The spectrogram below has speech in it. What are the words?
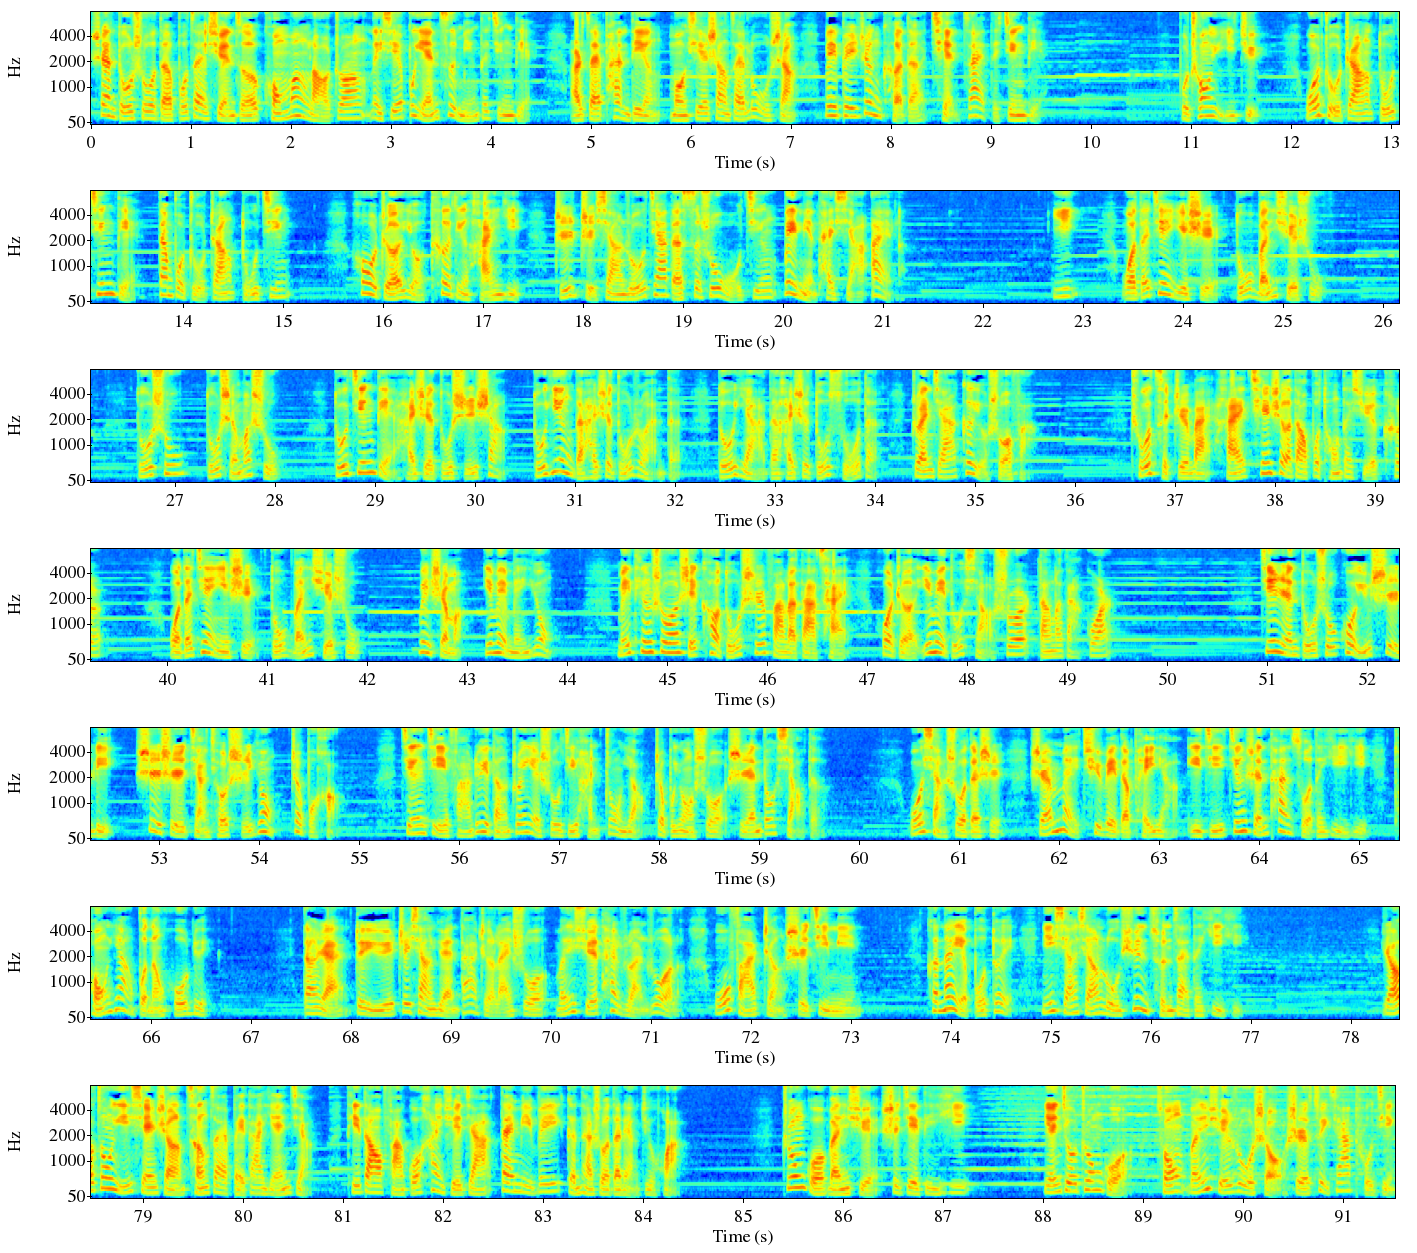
善读书的不再选择孔孟老庄那些不言自明的经典，而在判定某些尚在路上、未被认可的潜在的经典。补充一句，我主张读经典。但不主张读经，后者有特定含义，只指向儒家的四书五经，未免太狭隘了。一，我的建议是读文学书。读书读什么书？读经典还是读时尚？读硬的还是读软的？读雅的还是读俗的？专家各有说法。除此之外，还牵涉到不同的学科。我的建议是读文学书。为什么？因为没用，没听说谁靠读诗发了大财，或者因为读小说当了大官儿。今人读书过于势利，事事讲求实用，这不好。经济、法律等专业书籍很重要，这不用说，是人都晓得。我想说的是，审美趣味的培养以及精神探索的意义，同样不能忽略。当然，对于志向远大者来说，文学太软弱了，无法整世济民。可那也不对。你想想鲁迅存在的意义。饶宗颐先生曾在北大演讲，提到法国汉学家戴密威跟他说的两句话：“中国文学世界第一，研究中国从文学入手是最佳途径。”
